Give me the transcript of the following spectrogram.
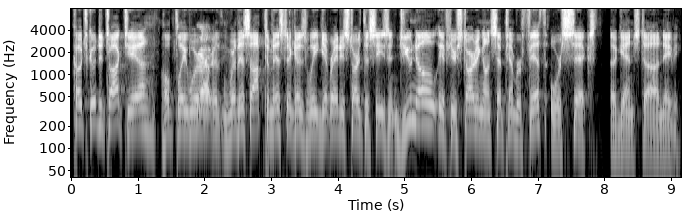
Coach, good to talk to you. Hopefully, we're yep. we're this optimistic as we get ready to start the season. Do you know if you're starting on September 5th or 6th against uh, Navy?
